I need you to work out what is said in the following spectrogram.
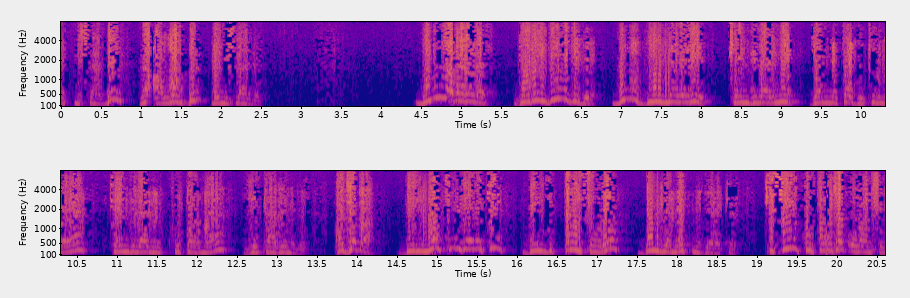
etmişlerdir ve Allah'dır demişlerdir. Bununla beraber görüldüğü gibi bunu bilmeleri kendilerini cennete götürmeye, kendilerini kurtarmaya yeterli midir? Acaba bilmek mi gerekir, bildikten sonra bilmemek mi gerekir? Kişiyi kurtaracak olan şey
